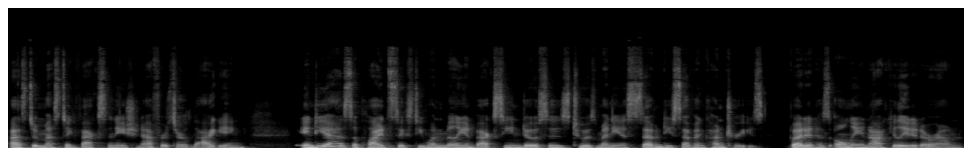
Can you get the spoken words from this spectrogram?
as domestic vaccination efforts are lagging. India has supplied 61 million vaccine doses to as many as 77 countries, but it has only inoculated around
